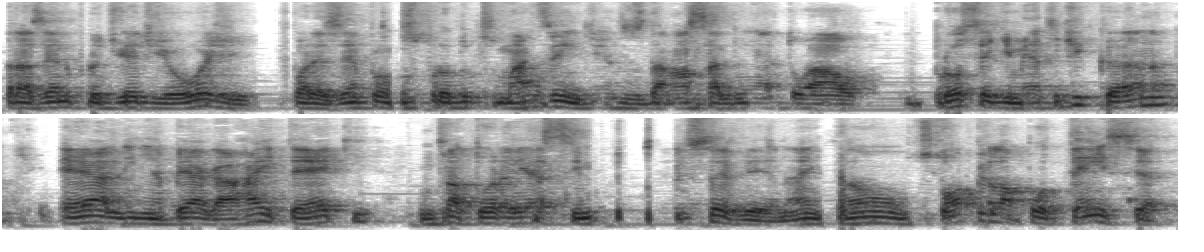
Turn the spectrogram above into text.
Trazendo para o dia de hoje, por exemplo, um dos produtos mais vendidos da nossa linha atual pro segmento de cana é a linha BH Hightech, um trator aí acima de 200 CV, né? Então, só pela potência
